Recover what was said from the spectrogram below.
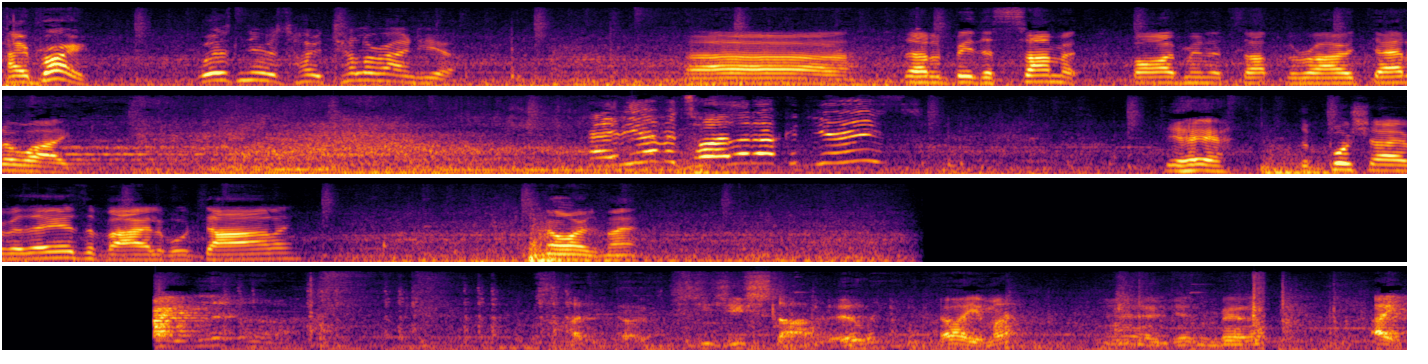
Hey bro, where's the nearest hotel around here? Uh, that'll be the summit, five minutes up the road that way. Hey, do you have a toilet I could use? Yeah, the bush over there is available, darling. No worries, mate. Bloody hell, Jeez, you started early. How are you, mate? Yeah, getting better. Hey.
